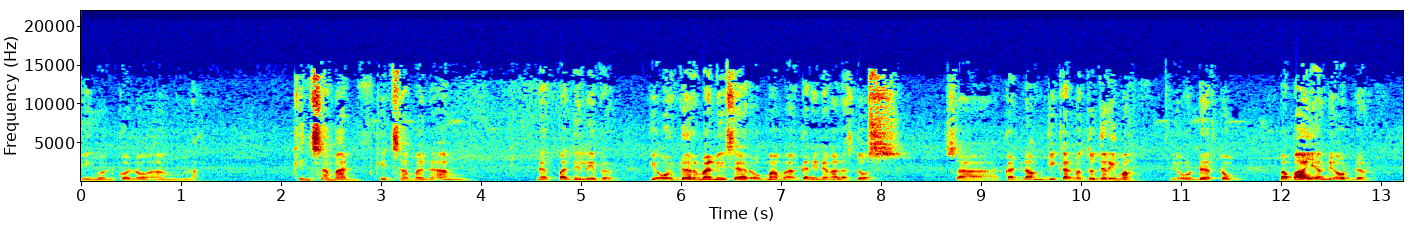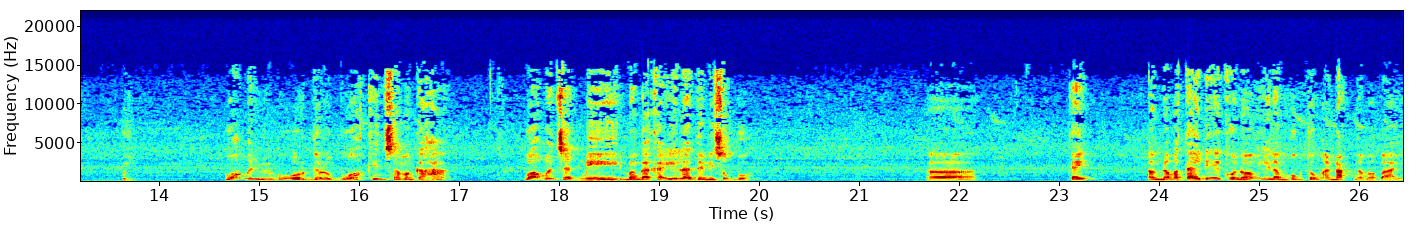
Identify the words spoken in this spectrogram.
ingon ko no ang kinsa man kinsa man ang nagpa-deliver? Gi-order man ni sir og ma'am kanina alas 2 sa kadlaw gikan man to diri ma'am ni-order tong babae ang ni-order. Uy wa man mi order og buwakin sa mangkaha wa man sad mi mga kaila din ni Subo. Uh, kay ang namatay di ko no ang ilang bugtong anak nga babae.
